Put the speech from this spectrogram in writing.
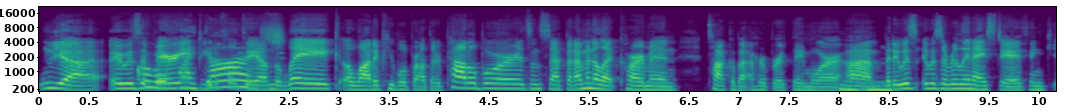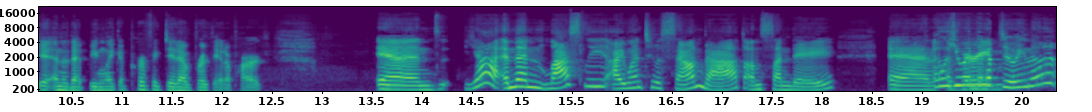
Yeah, it was a Oh very beautiful day on the lake. A lot of people brought their paddle boards and stuff, but I'm going to let Carmen talk about her birthday more. Um, Mhm. but it was it was a really nice day. I think it ended up being like a perfect day to have a birthday at a park. And yeah, and then lastly, I went to a sound bath on Sunday. And Oh, you very- ended up doing that?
